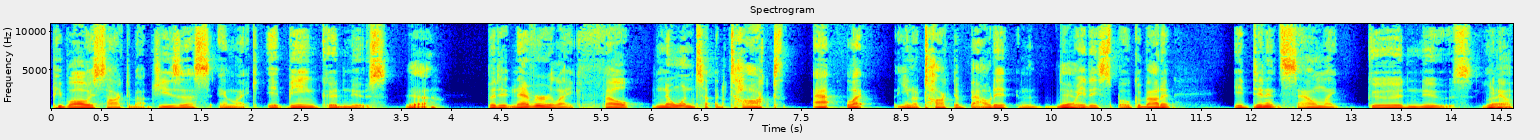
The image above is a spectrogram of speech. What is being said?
people always talked about Jesus and like it being good news, Yeah. but it never like felt, no one t- talked at like, you know, talked about it and the Yeah. way they spoke about it. It didn't sound like good news, you Right. know,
